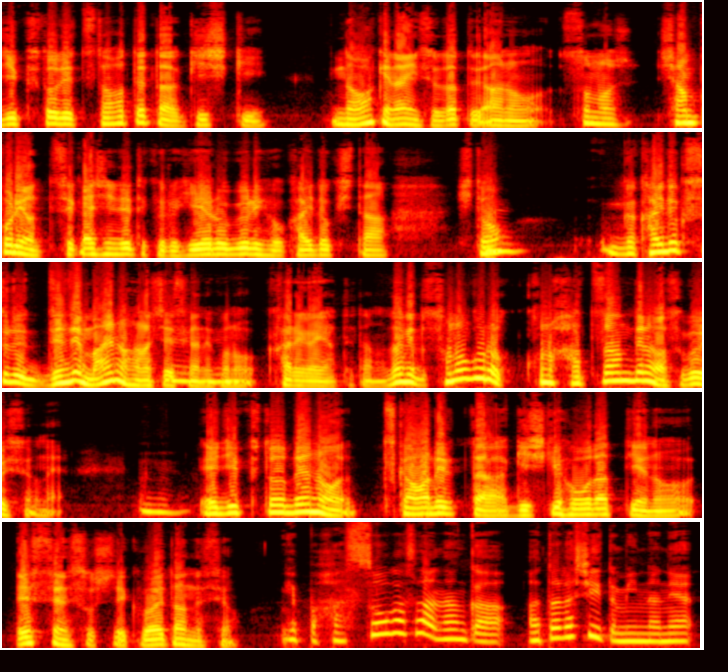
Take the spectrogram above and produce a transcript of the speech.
ジプトで伝わってた儀式なわけないんですよ。だって、あの、その、シャンポリオンって世界史に出てくるヒエログリフを解読した人、うんが解読する全然前の話ですからね、うんうんこの彼がやってたの。だけどその頃、この発案ってのがすごいですよね。うん。エジプトでの使われてた儀式法だっていうのをエッセンスとして加えたんですよ。やっぱ発想がさ、なんか、新しいとみんなね、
